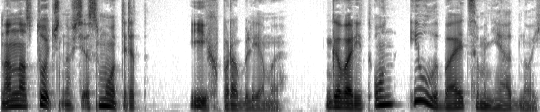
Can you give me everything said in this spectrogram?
«На нас точно все смотрят». «Их проблемы», — говорит он и улыбается мне одной.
